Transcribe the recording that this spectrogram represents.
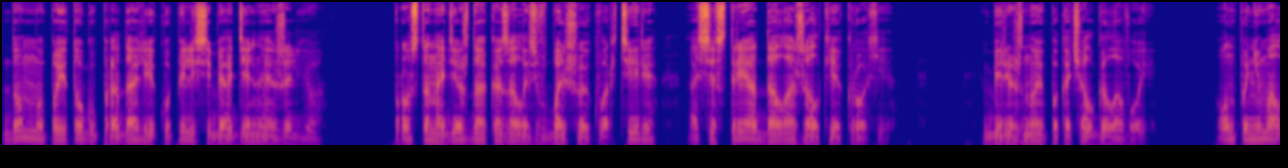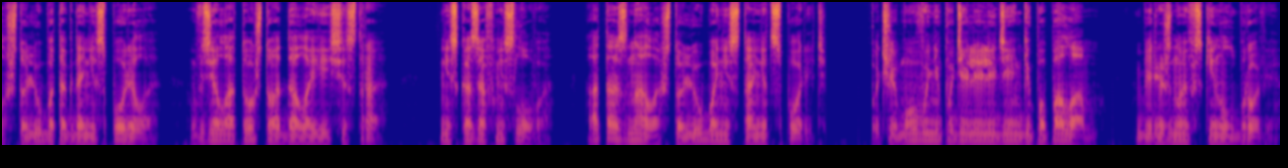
Дом мы по итогу продали и купили себе отдельное жилье. Просто Надежда оказалась в большой квартире, а сестре отдала жалкие крохи. Бережной покачал головой. Он понимал, что Люба тогда не спорила, взяла то, что отдала ей сестра, не сказав ни слова, а та знала, что Люба не станет спорить. «Почему вы не поделили деньги пополам?» Бережной вскинул брови.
